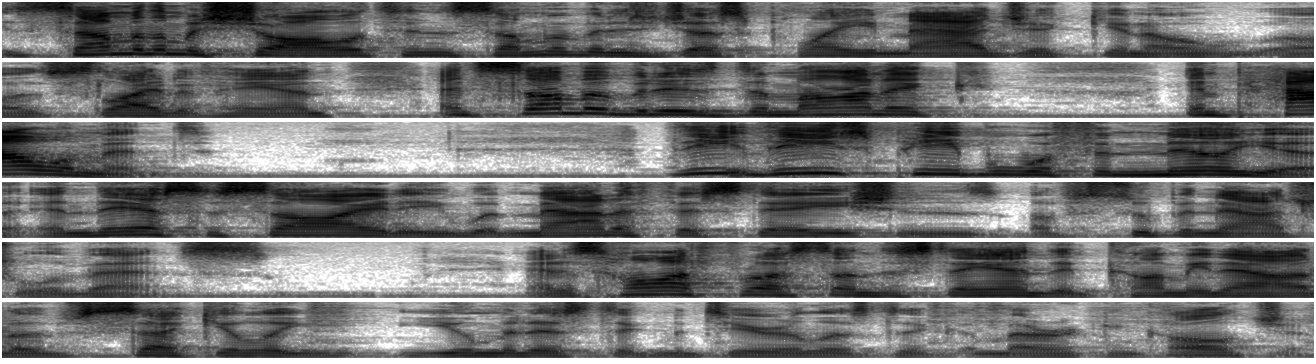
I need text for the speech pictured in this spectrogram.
Some of them are charlatans, some of it is just plain magic, you know, uh, sleight of hand, and some of it is demonic empowerment. The, these people were familiar in their society with manifestations of supernatural events. And it's hard for us to understand it coming out of secular, humanistic, materialistic American culture.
